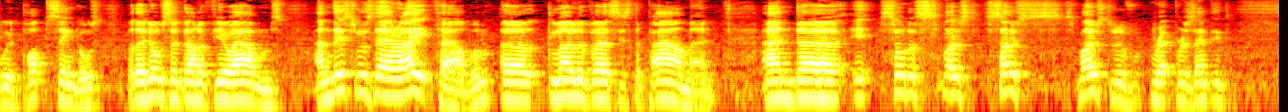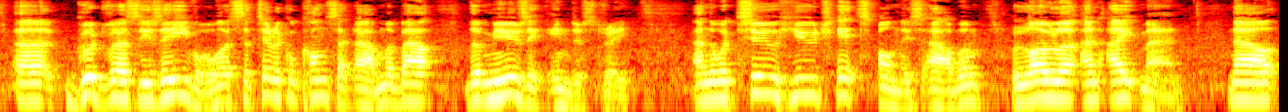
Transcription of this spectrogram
with pop singles. But they'd also done a few albums, and this was their eighth album, Lola versus the Powerman and uh, it sort of supposed so supposed to have represented uh, good versus evil, a satirical concept album about the music industry. And there were two huge hits on this album, Lola and Apeman. Now,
